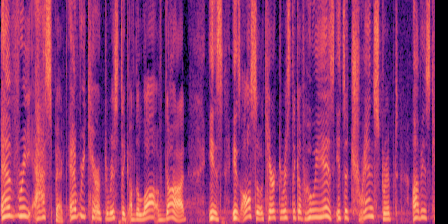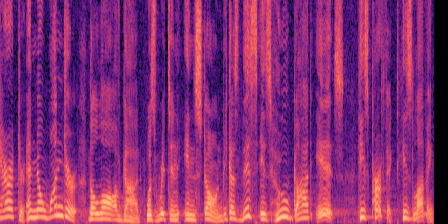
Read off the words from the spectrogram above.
Every aspect, every characteristic of the law of God is, is also a characteristic of who he is. It's a transcript of his character. And no wonder the law of God was written in stone because this is who God is. He's perfect, He's loving,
